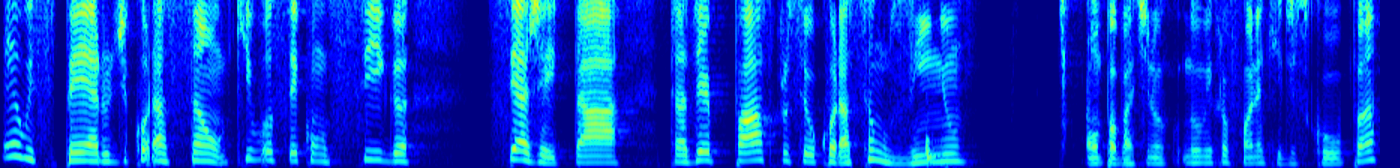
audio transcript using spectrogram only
Eu espero de coração que você consiga se ajeitar, trazer paz para o seu coraçãozinho. Opa, bati no, no microfone aqui, desculpa.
